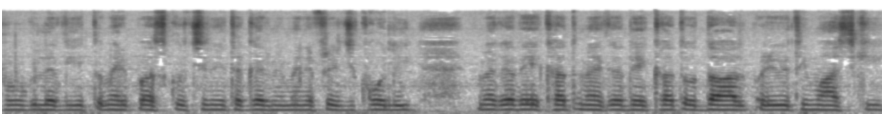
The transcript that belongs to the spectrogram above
भूख लगी तो मेरे पास कुछ नहीं था। घर में मैंने फ्रिज खोली, मैं क्या देखा तो मैं क्या देखा तो दाल पड़ी हुई थी माछ की।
